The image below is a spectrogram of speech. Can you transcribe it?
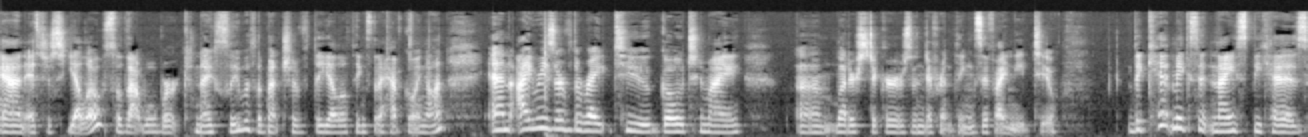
and it's just yellow, so that will work nicely with a bunch of the yellow things that I have going on. And I reserve the right to go to my um, letter stickers and different things if I need to. The kit makes it nice because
